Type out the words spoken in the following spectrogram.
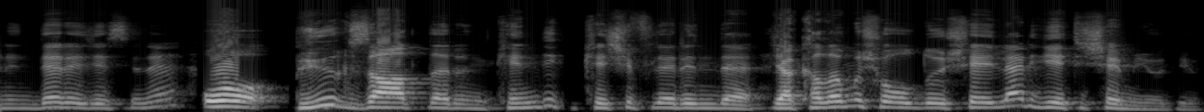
hakikatlerinin derecesine o büyük zatların kendi keşiflerinde yakalamış olduğu şeyler yetişemiyor diyor.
